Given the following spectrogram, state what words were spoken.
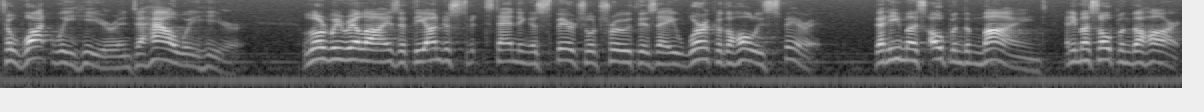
to what we hear and to how we hear. Lord, we realize that the understanding of spiritual truth is a work of the Holy Spirit, that He must open the mind and He must open the heart.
